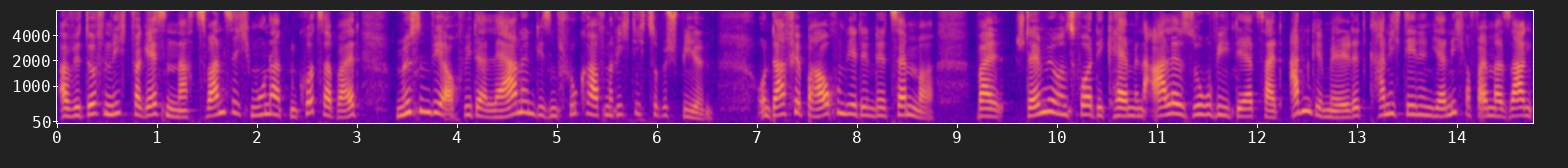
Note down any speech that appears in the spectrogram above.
Aber wir dürfen nicht vergessen, nach 20 Monaten Kurzarbeit müssen wir auch wieder lernen, diesen Flughafen richtig zu bespielen. Und dafür brauchen wir den Dezember. Weil stellen wir uns vor, die kämen alle so wie derzeit angemeldet, kann ich denen ja nicht auf einmal sagen,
